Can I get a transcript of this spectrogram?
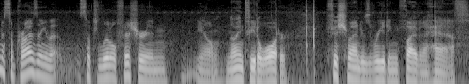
Kind of surprising that such little fish are in, you know, nine feet of water. Fish finder's reading five and a half.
